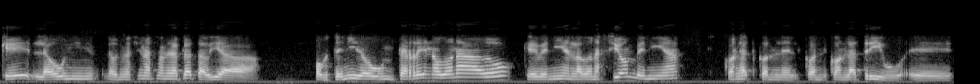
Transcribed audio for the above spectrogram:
que la, uni- la Universidad Nacional de La Plata había obtenido un terreno donado, que venía en la donación, venía con la, con el- con- la tribu. eh,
